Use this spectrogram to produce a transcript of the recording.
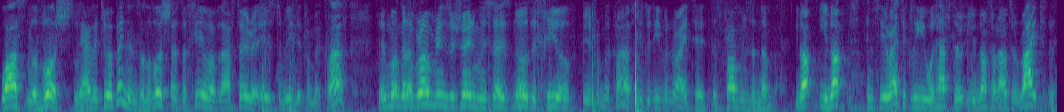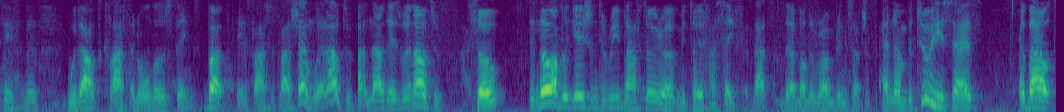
Whilst Lavush, so we have two opinions. The Lavush says the chiyuv of the Haftarah is to read it from a klaf. The Magen Avram brings a Shonim who says no, the chiyuv read from a klaf. You could even write it. There's problems in number. You're not. You're not. In theoretically, you would have to. You're not allowed to write the safe. The, without klaf and all those things. But Islas Islas Hashem, we're allowed to. Nowadays, we're allowed to. So there's no obligation to read the Haftorah mitoich hasefer. That's the Magen brings such a. And number two, he says about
